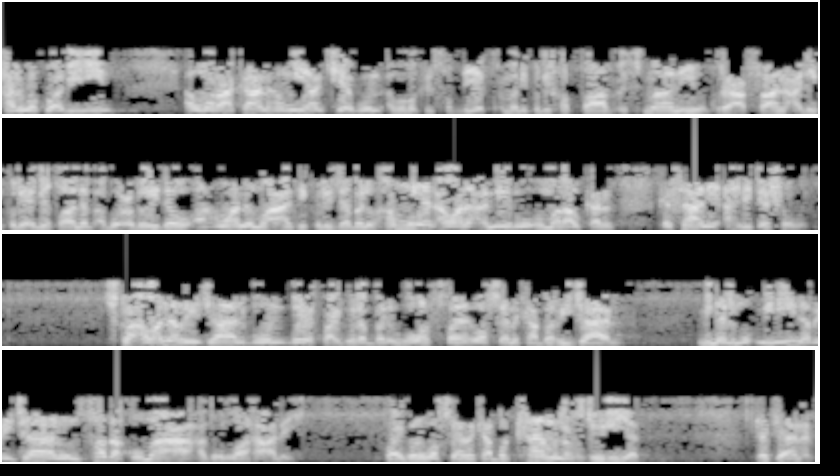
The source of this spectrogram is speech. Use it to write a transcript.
هل وكو أبيين أو مراكان هميان كيبون أبو بكر الصديق عمر بن الخطاب عثماني وكري عفان علي كري أبي طالب أبو عبيدة وأهوان معاذ كري جبل هميان أوانا أمير وأمراء كساني أهل تشوي. شكا أوانا رجال بون بوي خواي رب ووصف وصف نكاب الرجال من المؤمنين رجال صدقوا ما عاهدوا الله عليه. خواي وصف نكاب كامل الرجولية. تكانت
